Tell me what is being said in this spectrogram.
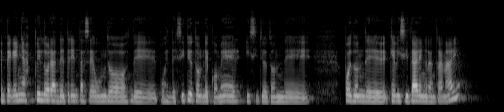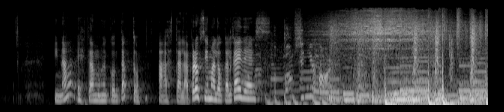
en pequeñas píldoras de 30 segundos de, pues, de sitios donde comer y sitios donde, pues, donde, que visitar en Gran Canaria. Y nada, estamos en contacto. Hasta la próxima, Local Guiders. you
